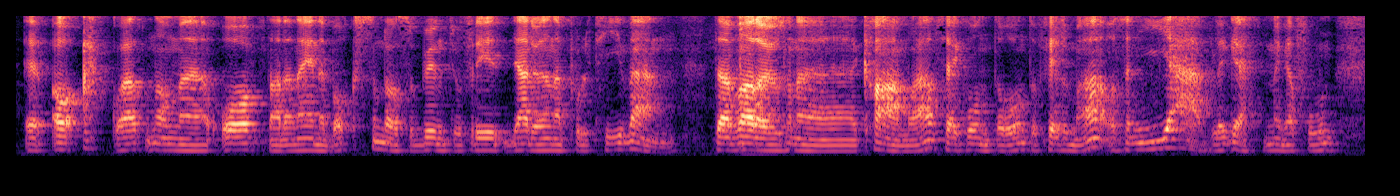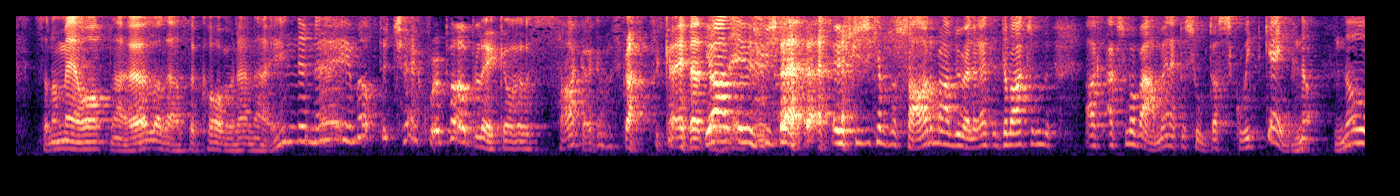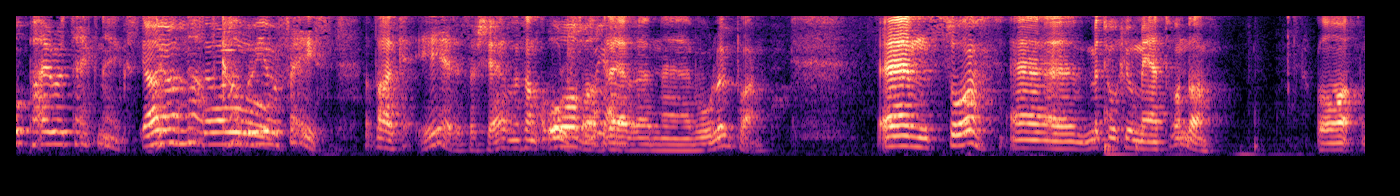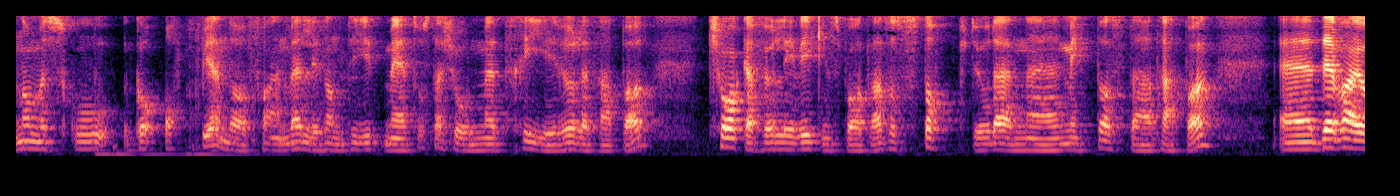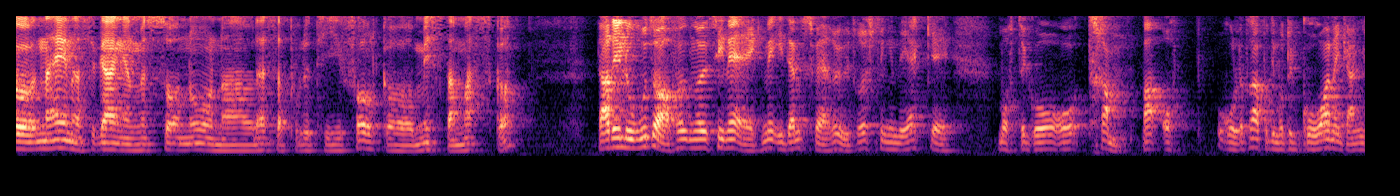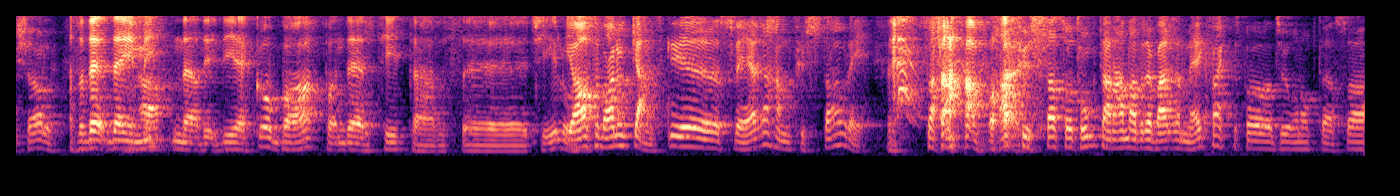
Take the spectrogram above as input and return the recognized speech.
Eh, og akkurat når vi åpna den ene boksen, da, så begynte jo Fordi de hadde jo denne politivanen. Der var det jo sånne kameraer som gikk rundt og rundt og filma, og så en jævlig megafon. Så når vi åpna ølet der, så kom jo denne 'In the name of the Czech Republic' Og saka hva skvatt. Hva er dette? Ja, jeg husker, ikke, jeg husker ikke hvem som sa det, men han jo veldig rett. Det var akkurat som, å være med i en episode av Squid Game. No, no pyrotechnics. Ja, ja, Do not cover jo- your face. Hva, hva er det som skjer? Med sånn overdreven uh, volum på den. Em, så eh, Vi tok jo metroen, da. Og når vi skulle gå opp igjen da fra en veldig sånn dyp metrostasjon med tre rulletrapper, tjåka full i vikingsportere, så stoppet jo den eh, midterste trappa. Eh, det var jo den eneste gangen vi så noen av disse politifolka miste maska. Ja, de lo da, for sine egne i den svære utrustningen de gikk i, måtte gå og trampe opp rulletrappa. De måtte gå den i gang sjøl. Altså, det, det i midten der, de, de gikk og bar på en del titalls eh, kilo. Ja, så var han jo ganske svære, han første av de. Så han, han pusta så tungt. Han, han hadde det verre enn meg faktisk på turen opp der. Så,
